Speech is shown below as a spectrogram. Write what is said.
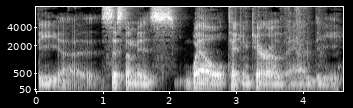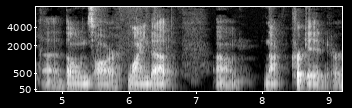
the uh, system is well taken care of and the uh, bones are lined up, um, not crooked or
